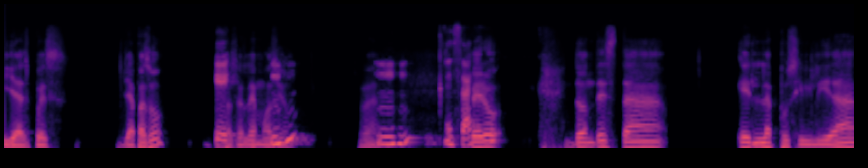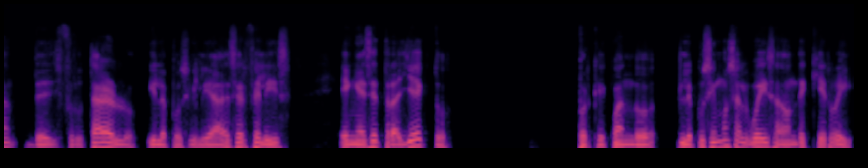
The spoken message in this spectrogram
y ya después, ya pasó, pasó la emoción. Exacto. Pero, ¿dónde está la posibilidad de disfrutarlo y la posibilidad de ser feliz en ese trayecto? Porque cuando le pusimos al Waze a dónde quiero ir,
